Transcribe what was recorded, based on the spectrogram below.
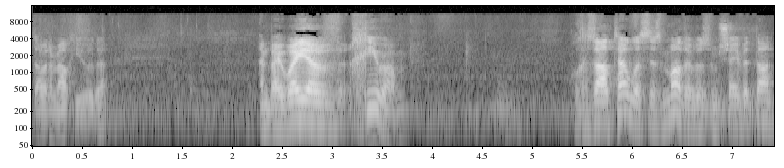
David HaMelech Yehuda, and by way of Chiram, who Chazal tell us his mother was from Shevet Dan.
